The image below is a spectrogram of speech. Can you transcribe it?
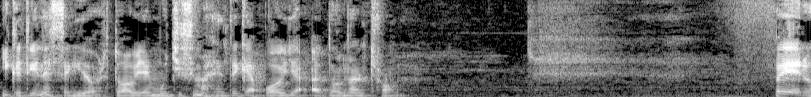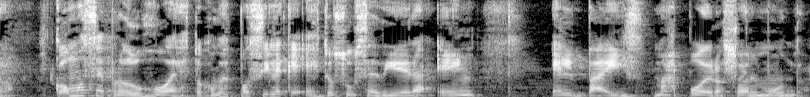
y que tiene seguidores. Todavía hay muchísima gente que apoya a Donald Trump. Pero ¿Cómo se produjo esto? ¿Cómo es posible que esto sucediera en el país más poderoso del mundo?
